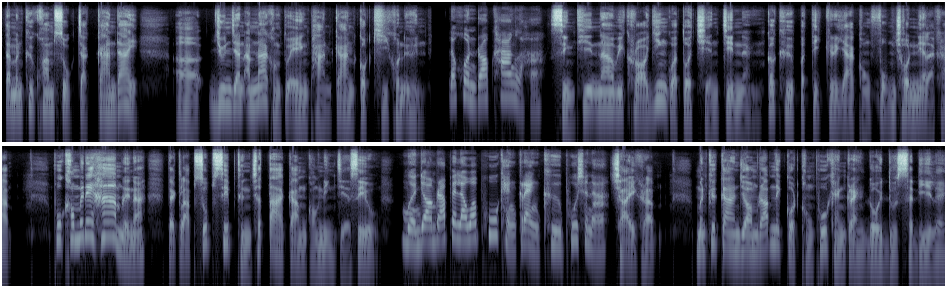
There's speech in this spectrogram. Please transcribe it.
แต่มันคือความสุขจากการได้เอ่อยืนยันอำนาจของตัวเองผ่านการกดขี่คนอื่น แล้วคนรอบข้างเหรอคะ สิ่งที่น่าวิเคราะห์ยิ่งกว่าตัวเฉียนจินน่ะก็คือปฏิกิริยาของฝูงชนเนี่ยแหละครับ พวกเขาไม่ได้ห้ามเลยนะ แต่กลับซุบซิบถึงชะตากรรมของหนิงเจียซิ่วเหมือนยอมรับไปแล้วว่าผู้แข็งแกร่งคือผู้ชนะ ใช่ครับ มันคือการยอมรับในกฎของผู้แข็งแกร่งโดยดุษฎีเลย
